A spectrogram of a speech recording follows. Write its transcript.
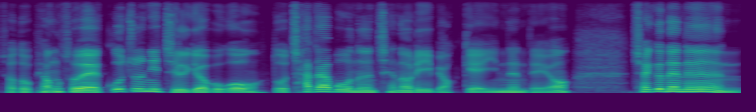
저도 평소에 꾸준히 즐겨보고 또 찾아보는 채널이 몇 개 있는데요. 최근에는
